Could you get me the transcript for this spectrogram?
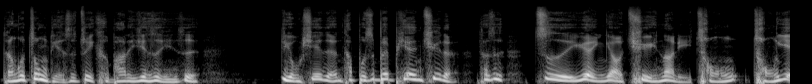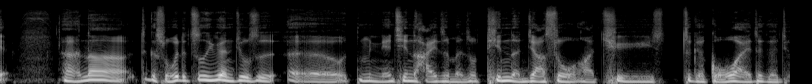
然后重点是最可怕的一件事情是，有些人他不是被骗去的，他是。自愿要去那里从从业啊，那这个所谓的自愿就是呃，年轻的孩子们说听人家说啊，去这个国外，这个就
